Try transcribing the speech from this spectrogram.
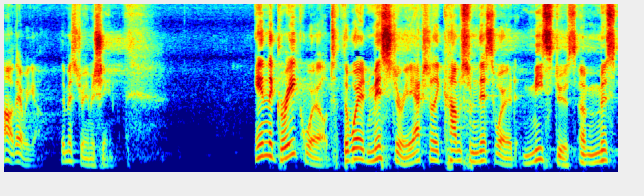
Oh, there we go. The mystery machine. In the Greek world, the word mystery actually comes from this word, mystus. Uh, myst-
